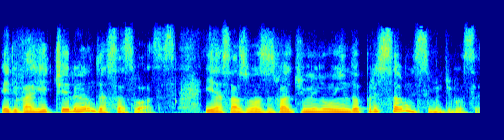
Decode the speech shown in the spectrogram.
Ele vai retirando essas vozes. E essas vozes vão diminuindo a pressão em cima de você.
